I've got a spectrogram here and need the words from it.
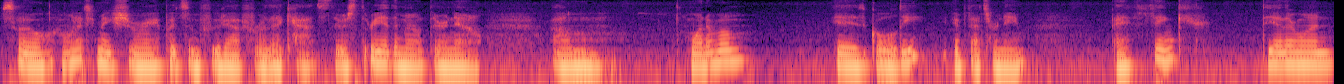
So I wanted to make sure I put some food out for the cats. There's three of them out there now. Um, one of them is Goldie, if that's her name. I think the other one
